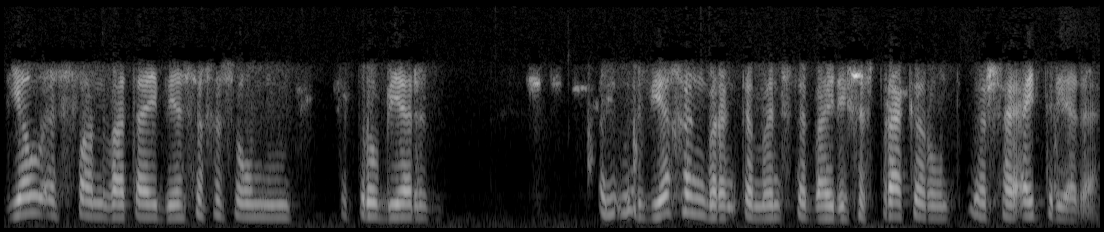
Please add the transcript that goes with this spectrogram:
deel is van wat hy besig is om te probeer in oorweging bring ten minste by die gesprekke rond oor sy uittrede.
